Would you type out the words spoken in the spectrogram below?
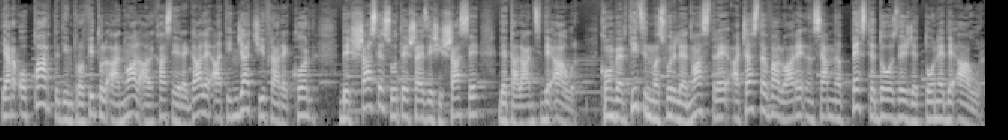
iar o parte din profitul anual al casei regale atingea cifra record de 666 de talanți de aur. Convertiți în măsurile noastre, această valoare înseamnă peste 20 de tone de aur,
